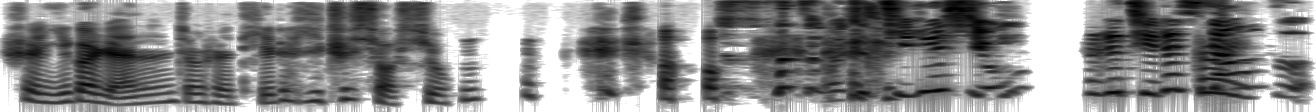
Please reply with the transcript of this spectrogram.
是一个人，就是提着一只小熊，然后 怎么是提着 熊？他是提着箱子。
